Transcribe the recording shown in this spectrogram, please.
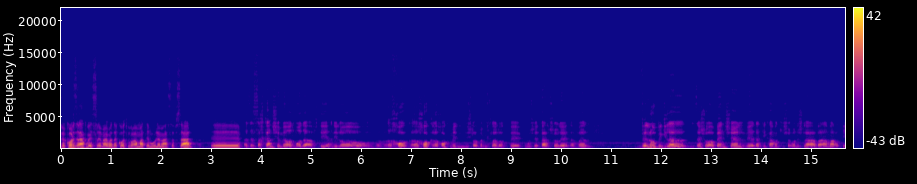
וכל זה רק ב-24 דקות, כבר אמרתם מעולה מהספסל, אה, אז זה שחקן שמאוד מאוד אהבתי, אני לא... רחוק רחוק, רחוק מלשלוט במכללות אה, כמו שטל שולט, אבל ולו בגלל זה שהוא הבן של, וידעתי כמה כישרון יש לאבא, אמרתי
